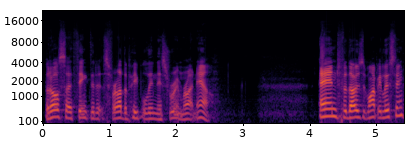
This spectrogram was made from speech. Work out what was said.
But I also think that it's for other people in this room right now. And for those that might be listening,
